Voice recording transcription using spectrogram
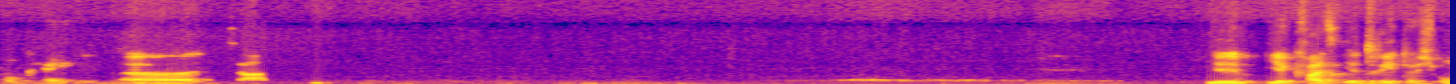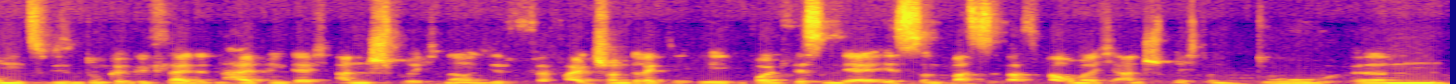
Okay, äh, dann. Ihr, ihr quasi, ihr dreht euch um zu diesem dunkel gekleideten Halbling, der euch anspricht, ne? Und ihr verfallt schon direkt, ihr wollt wissen, wer er ist und was, was, warum er euch anspricht. Und du, ähm,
